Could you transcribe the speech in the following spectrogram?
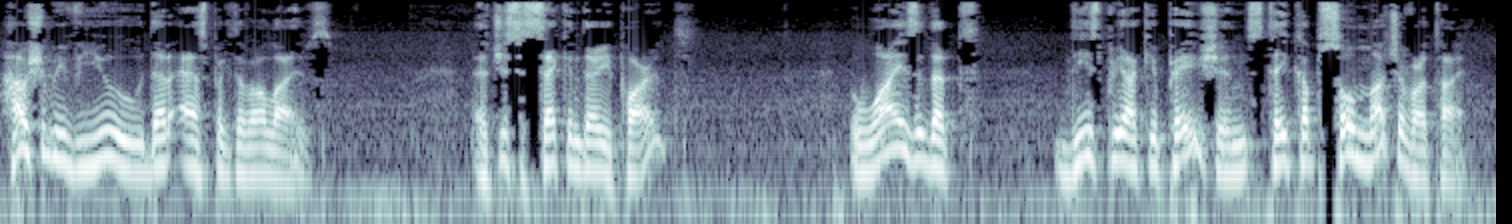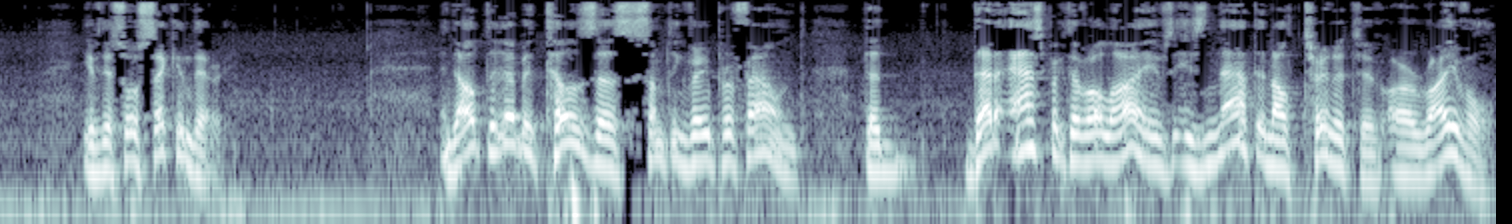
How should we view that aspect of our lives? As just a secondary part? But why is it that these preoccupations take up so much of our time if they're so secondary? And the Alter Rebbe tells us something very profound that that aspect of our lives is not an alternative or a rival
